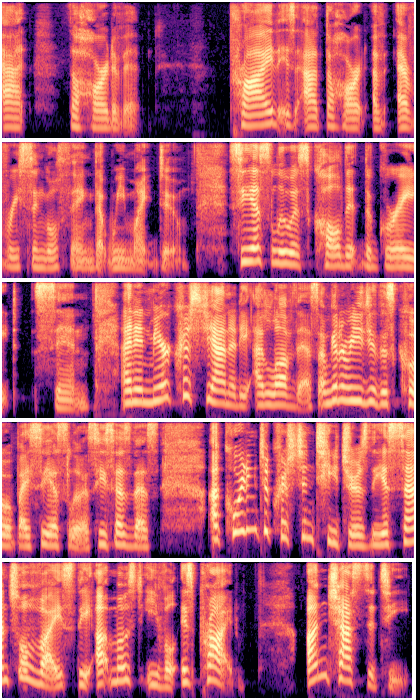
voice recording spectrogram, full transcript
at the heart of it. Pride is at the heart of every single thing that we might do. C.S. Lewis called it the great sin. And in Mere Christianity, I love this. I'm going to read you this quote by C.S. Lewis. He says this According to Christian teachers, the essential vice, the utmost evil, is pride. Unchastity,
